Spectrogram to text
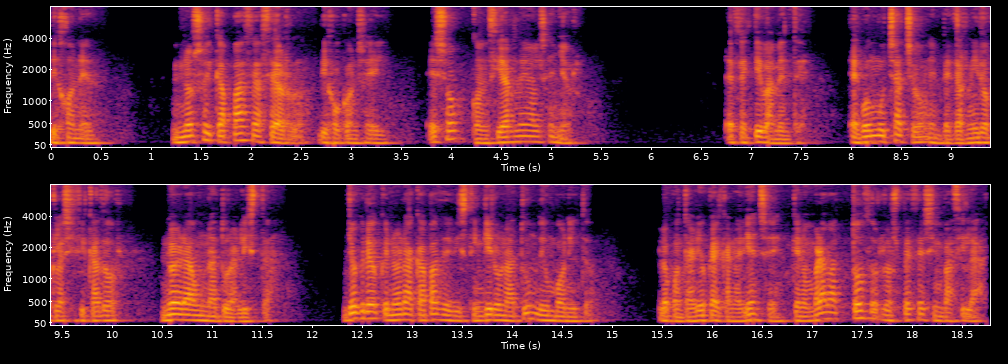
dijo Ned. No soy capaz de hacerlo, dijo Conseil. Eso concierne al señor. Efectivamente, el buen muchacho, empedernido clasificador, no era un naturalista. Yo creo que no era capaz de distinguir un atún de un bonito, lo contrario que el canadiense, que nombraba todos los peces sin vacilar.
